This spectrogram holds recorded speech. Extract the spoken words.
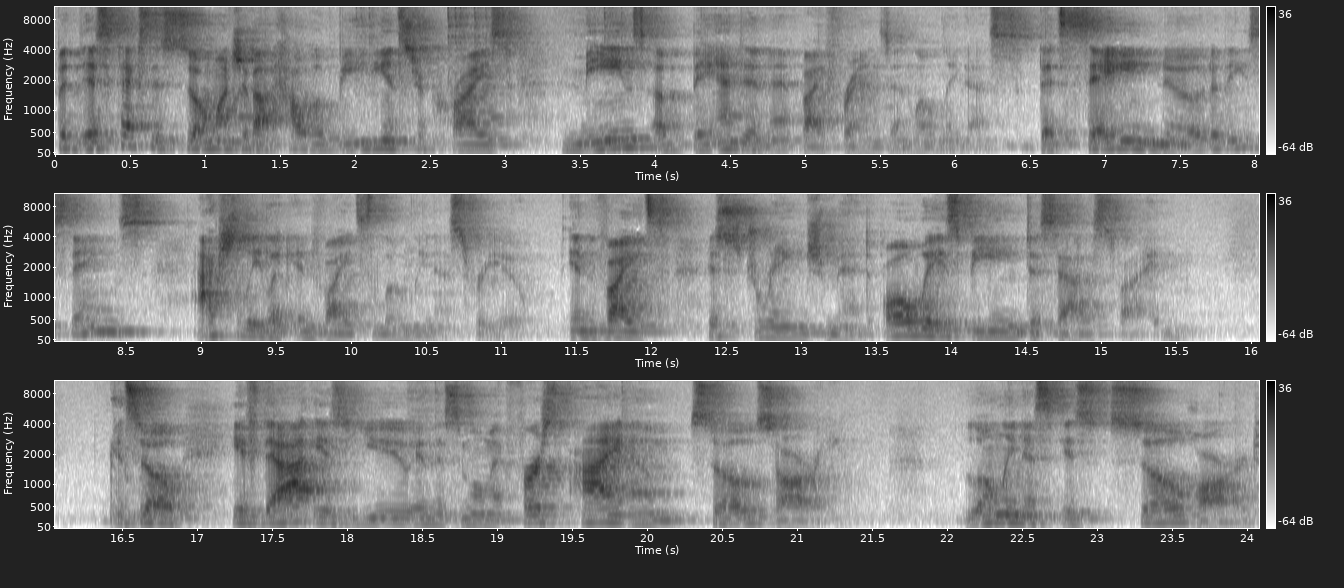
But this text is so much about how obedience to Christ means abandonment by friends and loneliness. That saying no to these things actually like invites loneliness for you, invites estrangement, always being dissatisfied. And so, if that is you in this moment, first, I am so sorry. Loneliness is so hard,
